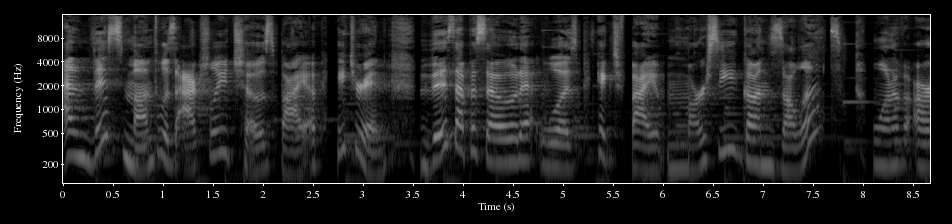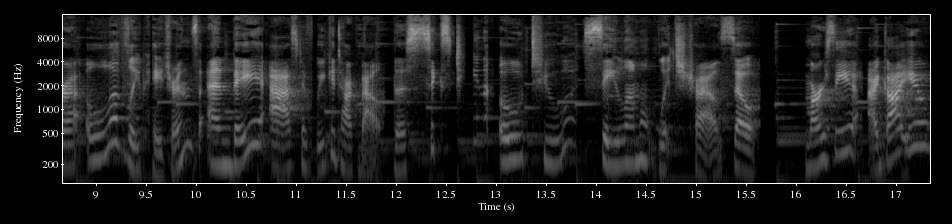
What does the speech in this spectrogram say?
And this month was actually chose by a patron. This episode was picked by Marcy Gonzalez, one of our lovely patrons, and they asked if we could talk about the 1602 Salem witch trials. So, Marcy, I got you.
